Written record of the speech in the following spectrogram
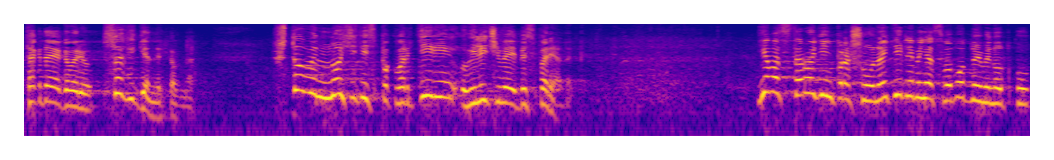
Тогда я говорю, Софья Генриховна, что вы носитесь по квартире, увеличивая беспорядок? Я вас второй день прошу найти для меня свободную минутку,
